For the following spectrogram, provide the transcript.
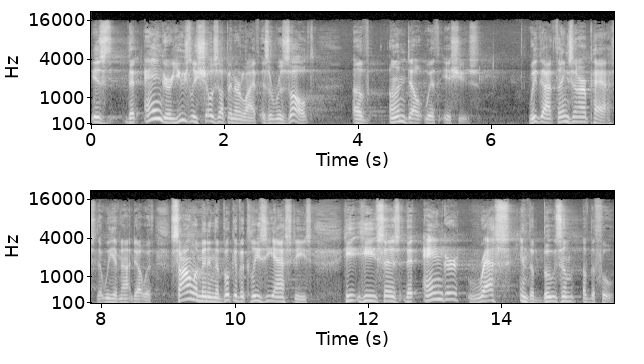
is that anger usually shows up in our life as a result of undealt with issues. We've got things in our past that we have not dealt with. Solomon in the book of Ecclesiastes, he, he says that anger rests in the bosom of the fool.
